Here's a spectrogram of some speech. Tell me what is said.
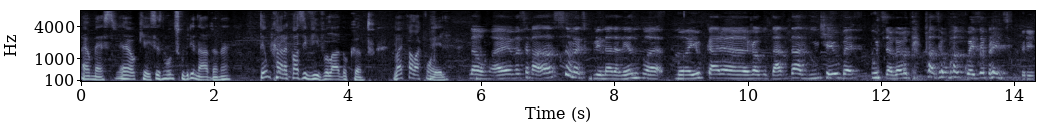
Aí o mestre, é ok, vocês não vão descobrir nada, né? Tem um cara quase vivo lá no canto. Vai falar com ele. Não, aí você fala, ah, você não vai descobrir nada mesmo. Aí o cara joga o dado, dá 20, aí o Beth, putz, agora eu vou ter que fazer alguma coisa pra descobrir.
